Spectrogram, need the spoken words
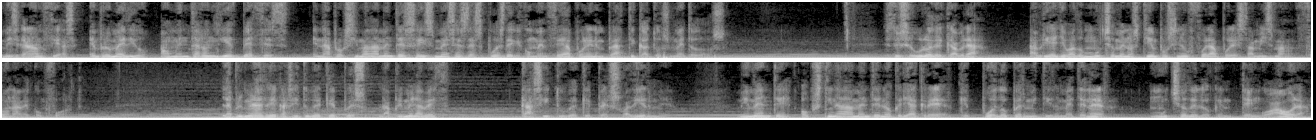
Mis ganancias, en promedio, aumentaron diez veces en aproximadamente seis meses después de que comencé a poner en práctica tus métodos. Estoy seguro de que habrá, habría llevado mucho menos tiempo si no fuera por esta misma zona de confort. La primera vez que casi tuve que la primera vez casi tuve que persuadirme. Mi mente obstinadamente no quería creer que puedo permitirme tener mucho de lo que tengo ahora.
